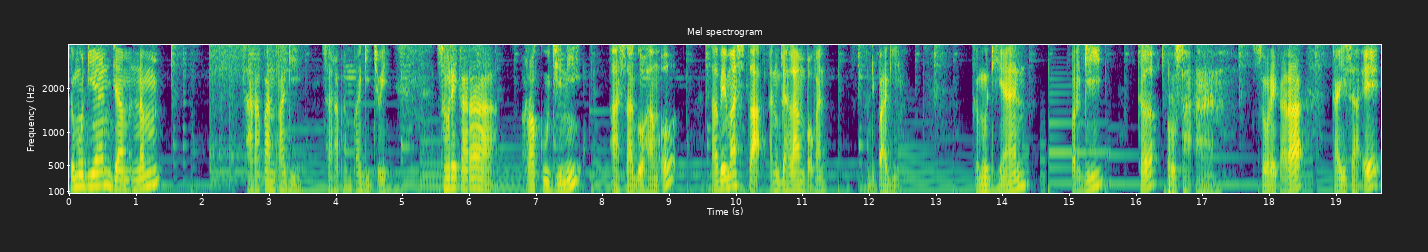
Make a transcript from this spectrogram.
Kemudian jam 6 sarapan pagi. Sarapan pagi cuy. Sore kara roku jini asa gohang o tabemasta. Kan udah lampau kan di pagi. Kemudian pergi ke perusahaan sore kara kaisa e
